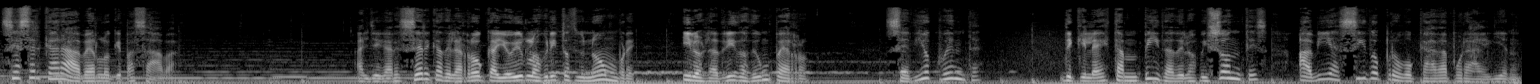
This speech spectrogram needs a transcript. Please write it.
se acercara a ver lo que pasaba. Al llegar cerca de la roca y oír los gritos de un hombre y los ladridos de un perro, se dio cuenta de que la estampida de los bisontes había sido provocada por alguien.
